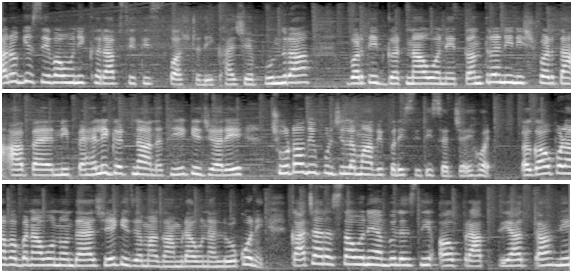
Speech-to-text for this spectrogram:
આરોગ્ય સેવાઓની ખરાબ સ્થિતિ સ્પષ્ટ દેખાય છે. પુનરા વર્તિત ઘટનાઓ અને તંત્રની નિષ્ફળતા આ પહેની પહેલી ઘટના નથી કે જ્યારે છોટાઉદેપુર જિલ્લામાં આવી પરિસ્થિતિ સર્જાઈ હોય. અગાઉ પણ આવા બનાવો નોંધાયા છે કે જેમાં ગામડાઓના લોકોને કાચા રસ્તાઓ અને એમ્બ્યુલન્સની અપ્રાપ્યતાને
